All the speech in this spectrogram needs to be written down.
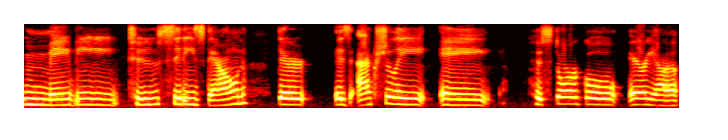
maybe two cities down, there is actually a historical area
